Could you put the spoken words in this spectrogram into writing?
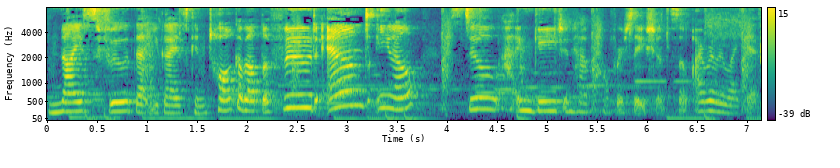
nice food that you guys can talk about the food and, you know, still engage and have conversations. So I really like it.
